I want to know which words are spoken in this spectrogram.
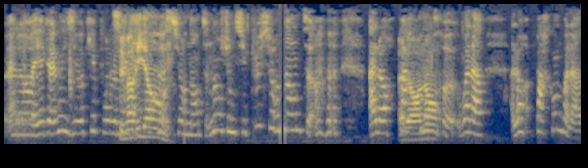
Alors il y a quelqu'un qui dit ok pour le C'est Marie-Ange. sur Nantes. Non, je ne suis plus sur Nantes. alors par Alors, non. contre, euh, voilà. Alors par contre voilà,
